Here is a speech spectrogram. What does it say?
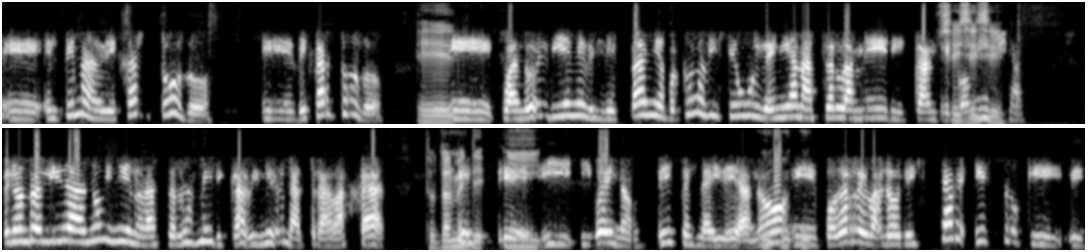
eh, el tema de dejar todo, eh, dejar todo. Eh, eh, cuando él viene desde España, porque uno dice, uy, venían a hacer la América, entre comillas. Pero en realidad no vinieron a hacer la América, vinieron a trabajar. Totalmente. Este, y, y, bueno, esa es la idea, ¿no? Eh, poder revalorizar eso que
